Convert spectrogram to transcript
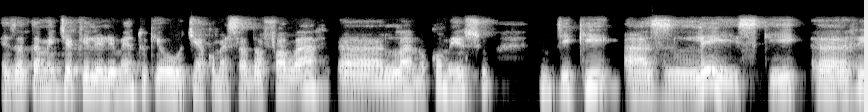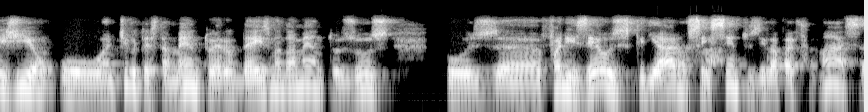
exatamente aquele elemento que eu tinha começado a falar uh, lá no começo, de que as leis que uh, regiam o Antigo Testamento eram dez mandamentos. Os, os uh, fariseus criaram 600 e lá vai fumaça,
